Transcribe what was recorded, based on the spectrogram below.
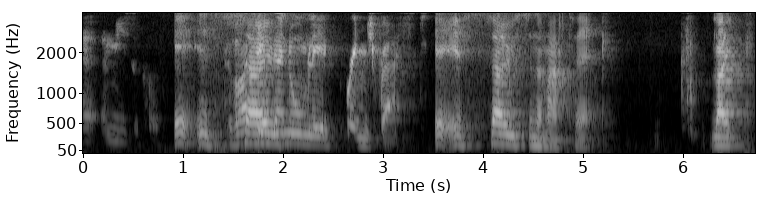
a, a musical? It is because so, I think they're normally a cringe fest. It is so cinematic. Like,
